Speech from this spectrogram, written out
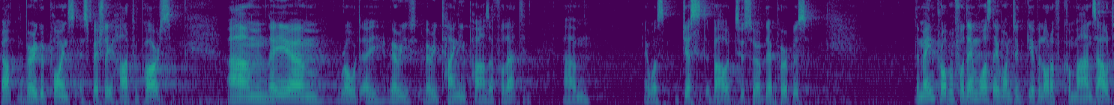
Yeah, very good points, especially hard to parse. Um, they um, wrote a very, very tiny parser for that. Um, it was just about to serve their purpose. The main problem for them was they wanted to give a lot of commands out,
